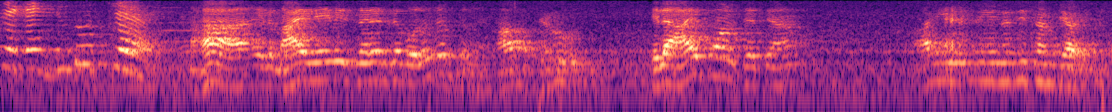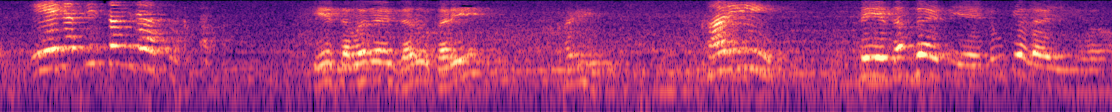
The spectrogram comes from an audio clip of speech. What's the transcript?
છે કંઈક જુદું જ છે. હા એટલે માય નેમ નરેન્દ્ર બોલો છો ને તમે? હા જરૂર. એટલે આ કોણ છે ત્યાં? આ એ એ નથી સમજાતું. એ નથી સમજાતું. એ સમજવાની જરૂર ખરી? ખરી. ખરી તો સમજાય દઈએ એટલે ઉકેલાઈ ગયો.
